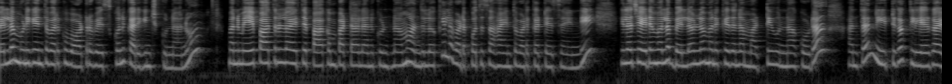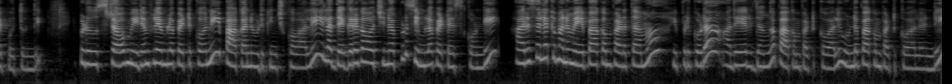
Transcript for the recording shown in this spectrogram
బెల్లం మునిగేంత వరకు వాటర్ వేసుకొని కరిగించుకున్నాను. మనం ఏ పాత్రలో అయితే పాకం పట్టాలనుకుంటున్నామో అందులోకి ఇలా వడపోత సహాయంతో వడకట్టేసేయండి. ఇలా చేయడం వల్ల బెల్లంలో మనకి ఏదైనా మట్టి ఉన్నా కూడా అంత నీట్గా క్లియర్గా అయిపోతుంది. ఇప్పుడు స్టవ్ మీడియం ఫ్లేమ్లో పెట్టుకొని పాకాన్ని ఉడికించుకోవాలి. ఇలా దగ్గరగా వచ్చినప్పుడు సిమ్లో పెట్టేసుకోండి. అరిసెలకి మనం ఏ పాకం పడతామో ఇప్పుడు కూడా అదే విధంగా పాకం పట్టుకోవాలి ఉండపాకం పట్టుకోవాలండి.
